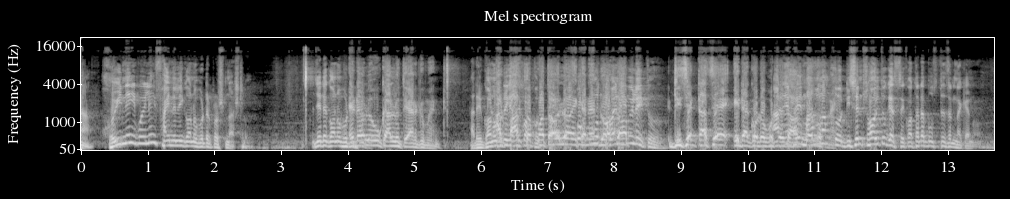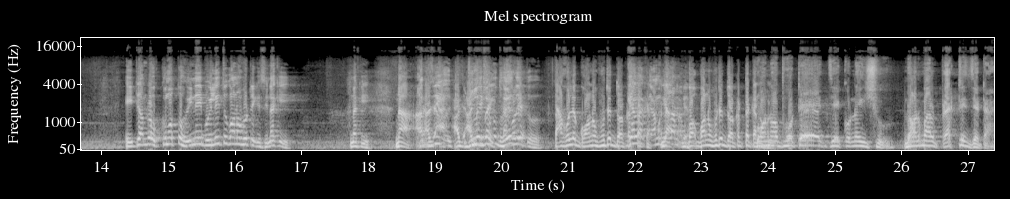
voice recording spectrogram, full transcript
না। হই নেই বইলেই ফাইনালি গণভোটের প্রশ্ন আসলো। যেটা গণভোট এটা হলো উকালতি আর্গুমেন্ট আরে গণভোটে? কথা হলো এখানে তো। ডিসেন্ট আছে এটা ভাই মানলাম তো ডিসেন্ট সবাই তো গেছে কথাটা বুঝতেছেন না কেন? এইটা আমরা ঐক্যমত্য হই নাই বলেই তো গণভোটে গেছি নাকি? নাকি? না তাহলে- গণভোটের দরকার? গণভোটের দরকারটা কেন? কোন? হলো? ভোটে যে কোনো ইস্যু নর্মাল প্র্যাকটিস যেটা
